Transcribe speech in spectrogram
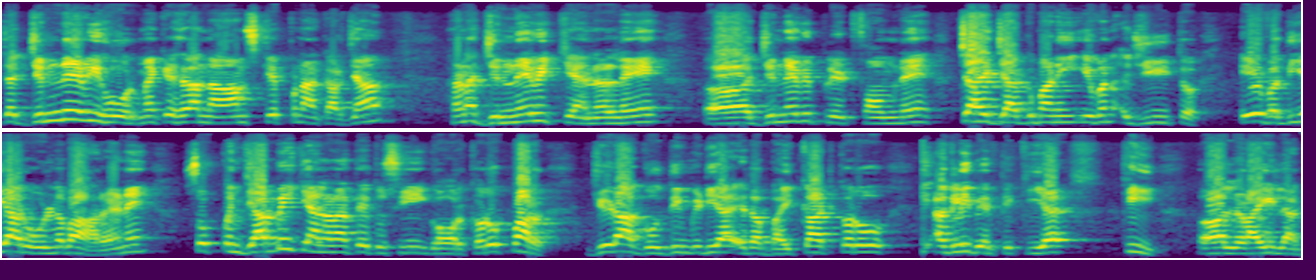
ਜਾਂ ਜਿੰਨੇ ਵੀ ਹੋਰ ਮੈਂ ਕਿਸੇ ਦਾ ਨਾਮ ਸਕਿਪ ਨਾ ਕਰ ਜਾਂ ਹਨਾ ਜਿੰਨੇ ਵੀ ਚੈਨਲ ਨੇ ਜਿੰਨੇ ਵੀ ਪਲੇਟਫਾਰਮ ਨੇ ਚਾਹੇ ਜਗਬਾਣੀ ਈਵਨ ਅਜੀਤ ਇਹ ਵਧੀਆ ਰੋਲ ਨਿਭਾ ਰਹੇ ਨੇ। ਸੋ ਪੰਜਾਬੀ ਚੈਨਲਾਂ ਤੇ ਤੁਸੀਂ ਗੌਰ ਕਰੋ ਪਰ ਜਿਹੜਾ ਗੋਦੀ ਮੀਡੀਆ ਇਹਦਾ ਬਾਈਕਾਟ ਕਰੋ। ਅਗਲੀ ਬੇਨਤੀ ਕੀ ਹੈ ਕਿ ਲੜਾਈ ਲੱਗ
